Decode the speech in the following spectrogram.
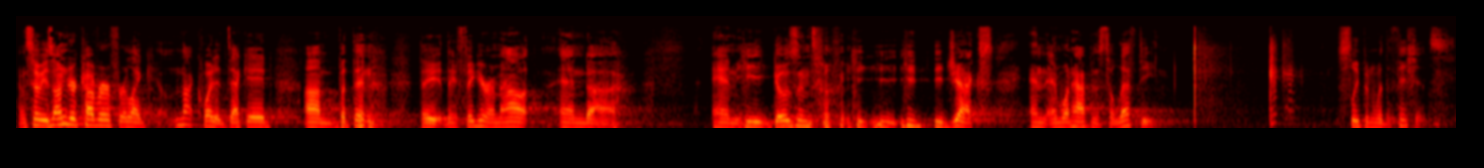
And so he's undercover for like not quite a decade, um, but then they, they figure him out, and, uh, and he goes into, he, he, he ejects, and, and what happens to Lefty? Sleeping with the fishes.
